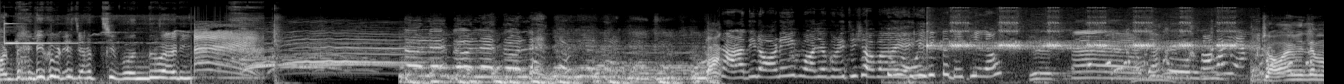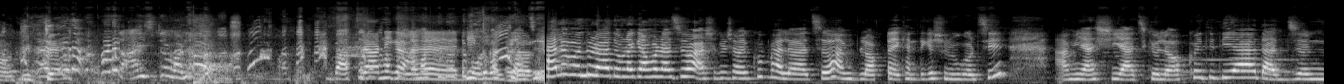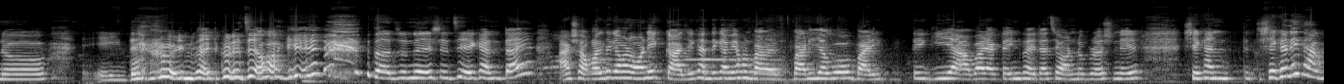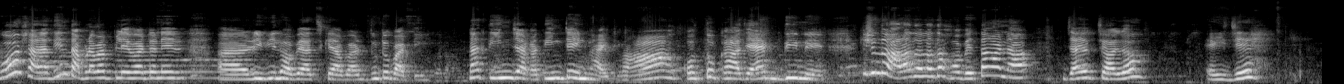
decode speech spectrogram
পর ব্যাগে করে যাচ্ছি বন্ধু বাড়ি। সারাদিন অনেক মজা করেছি সবাই। ওই দিকটা দেখিয়ে দাও। সবাই দেখো। সবাই টিপছে হ্যালো বন্ধুরা তোমরা কেমন আছো? আশা করি সবাই খুব ভালো আছো। আমি ব্লগটা এখান থেকে শুরু করছি। আমি আসি আজকে হলো অক্ষয় তৃতীয়া তার জন্য এই দেখো ইনভাইট করেছে আমাকে। তার জন্য এসেছি এখানটায়। আর সকাল থেকে আমার অনেক কাজ। এখান থেকে আমি এখন বাড়ি যাব বাড়িতে গিয়ে আবার একটা ইনভাইট আছে অন্নপ্রাশনের। সেখান সেখানেই থাকব সারাদিন, তারপর আবার প্লে বাটনের রিভিল হবে আজকে আবার দুটো পার্টি না, তিন জায়গা, তিনটে ইনভাইট আহ কত কাজ একদিনে। কি সুন্দর, আলাদা আলাদা হবে, তা না। যাই হোক, চলো। এই যে,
